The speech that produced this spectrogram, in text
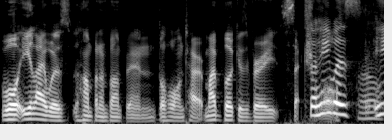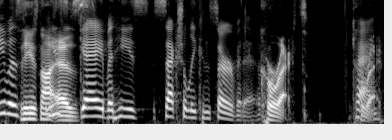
Well, Eli was humping and bumping the whole entire. My book is very sexual. So he was Oh. he was He's not as- gay, but he's sexually conservative. correct. Okay. Correct.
